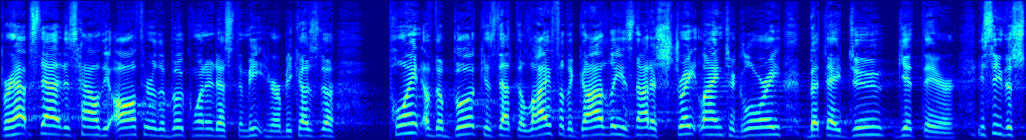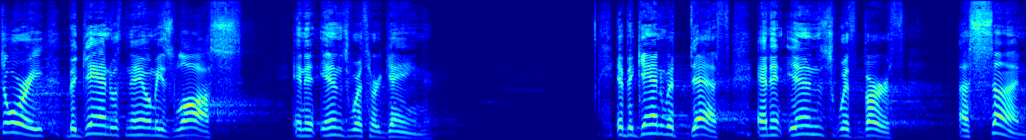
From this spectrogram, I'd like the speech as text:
Perhaps that is how the author of the book wanted us to meet her because the point of the book is that the life of the godly is not a straight line to glory, but they do get there. You see, the story began with Naomi's loss and it ends with her gain. It began with death and it ends with birth, a son.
